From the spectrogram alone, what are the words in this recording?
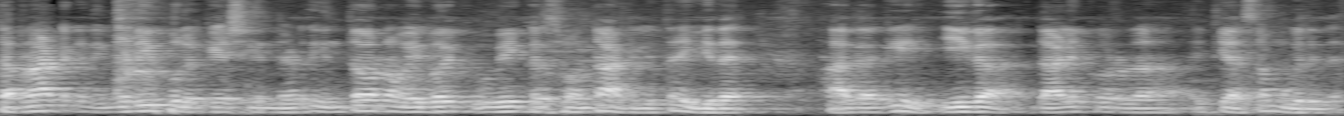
ಕರ್ನಾಟಕದ ಇಮ್ಮಡಿ ಪುಲಕೇಶಿಯಿಂದ ಹಿಡಿದು ಇಂಥವ್ರನ್ನ ವೈಭವೀಕರಿಸುವಂತ ಆಡಳಿತ ಈಗಿದೆ. ಹಾಗಾಗಿ ಈಗ ದಾಳಿಕೋರರ ಇತಿಹಾಸ ಮುಗಿದಿದೆ.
